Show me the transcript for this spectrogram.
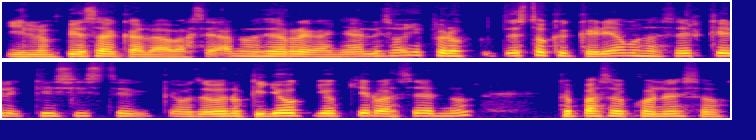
y lo empieza a calabacear, no sé, a regañarles, oye, pero esto que queríamos hacer, ¿qué, qué hiciste? Bueno, que yo, yo quiero hacer, ¿no? ¿Qué pasó con eso?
